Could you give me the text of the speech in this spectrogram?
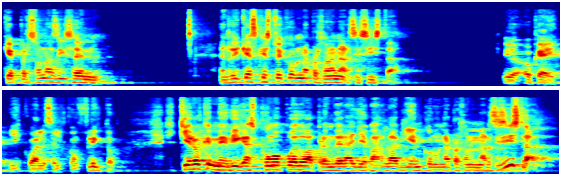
que personas dicen, Enrique, es que estoy con una persona narcisista. Y yo, ok, ¿y cuál es el conflicto? Quiero que me digas cómo puedo aprender a llevarla bien con una persona narcisista.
